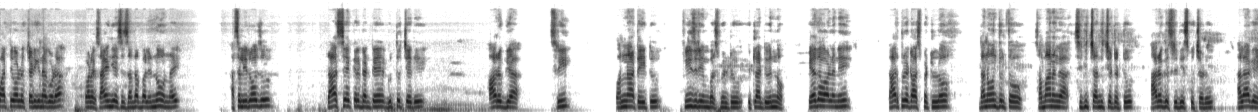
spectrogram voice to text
పార్టీ వాళ్ళు వచ్చి అడిగినా కూడా వాళ్ళకి సాయం చేసిన సందర్భాలు ఎన్నో ఉన్నాయి. అసలు ఈరోజు రాజశేఖర్ రెడ్డి అంటే గుర్తొచ్చేది Aarogya Sri one not eight fee reimbursement ఇట్లాంటివి ఎన్నో పేదవాళ్ళని కార్పొరేట్ హాస్పిటల్లో ధనవంతులతో సమానంగా చికిత్స అందించేటట్టు ఆరోగ్యశ్రీ తీసుకొచ్చాడు. అలాగే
